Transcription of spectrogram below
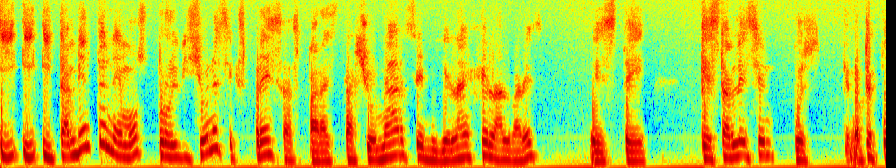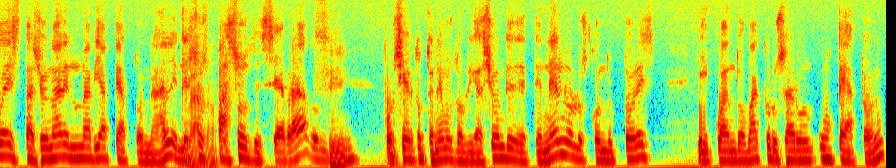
Y, y, también tenemos prohibiciones expresas para estacionarse, Miguel Ángel Álvarez, este, que establecen, pues, que no te puedes estacionar en una vía peatonal, en esos pasos de cebra, donde, por cierto, tenemos la obligación de detenernos los conductores eh, cuando va a cruzar un, un peatón.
